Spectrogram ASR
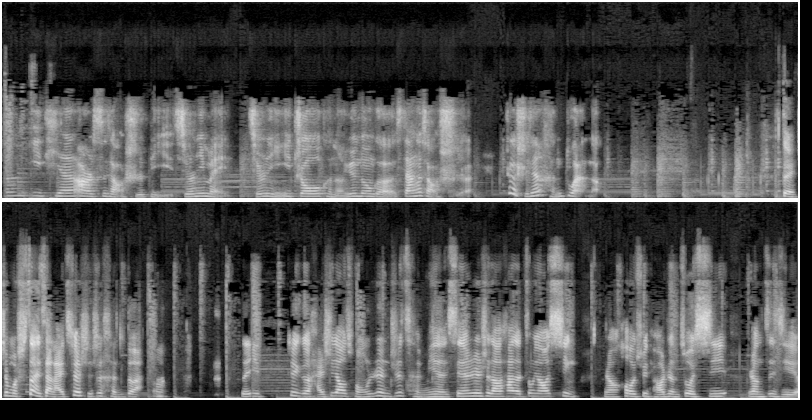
跟一天二十四小时比，其实你每，其实你一周可能运动个三个小时，这个时间很短的。对，这么算下来确实是很短，嗯，所以这个还是要从认知层面先认识到它的重要性，然后去调整作息，让自己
